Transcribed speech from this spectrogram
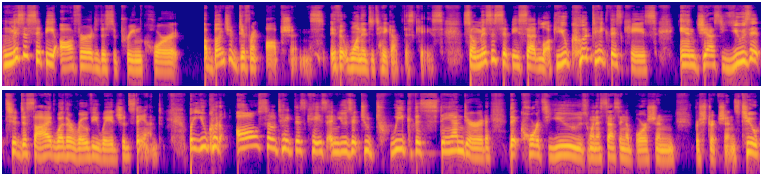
Mississippi offered the Supreme Court a bunch of different options if it wanted to take up this case. So Mississippi said, look, you could take this case and just use it to decide whether Roe v. Wade should stand. But you could also take this case and use it to tweak the standard that courts use when assessing abortion restrictions, to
